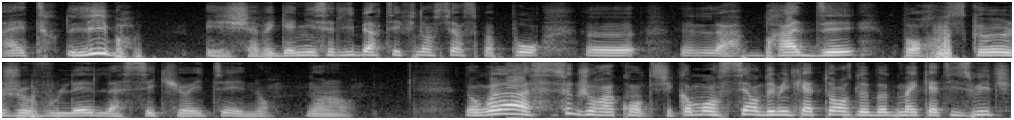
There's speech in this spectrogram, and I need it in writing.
être libre. Et j'avais gagné cette liberté financière. C'est pas pour euh, la brader parce que je voulais de la sécurité. Non, non, non. Donc voilà, c'est ce que je raconte. J'ai commencé en 2014 le Bug My Cat Switch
